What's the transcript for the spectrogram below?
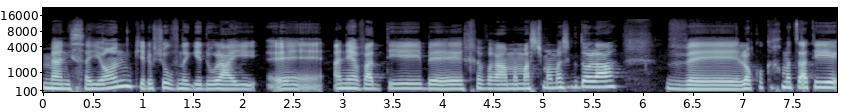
מהניסיון, כאילו שוב, נגיד אולי אני עבדתי בחברה ממש ממש גדולה, ולא כל כך מצאתי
